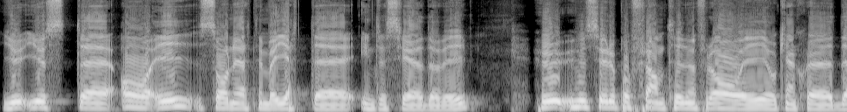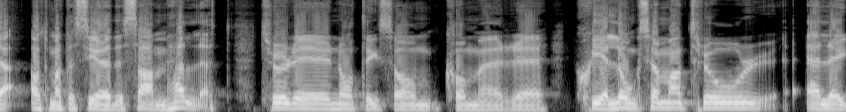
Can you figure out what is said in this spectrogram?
just eh, AI sa ni att ni var jätteintresserade av. I. Hur, hur ser du på framtiden för AI och kanske det automatiserade samhället? Tror du det är någonting som kommer eh, ske långsammare än man tror eller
